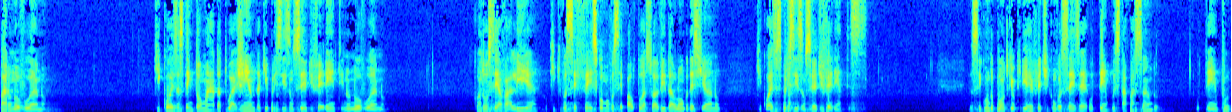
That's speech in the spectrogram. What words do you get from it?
para o novo ano? Que coisas têm tomado a tua agenda que precisam ser diferentes no novo ano? Quando você avalia o que, que você fez, como você pautou a sua vida ao longo deste ano, que coisas precisam ser diferentes? O segundo ponto que eu queria refletir com vocês é: o tempo está passando. O tempo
